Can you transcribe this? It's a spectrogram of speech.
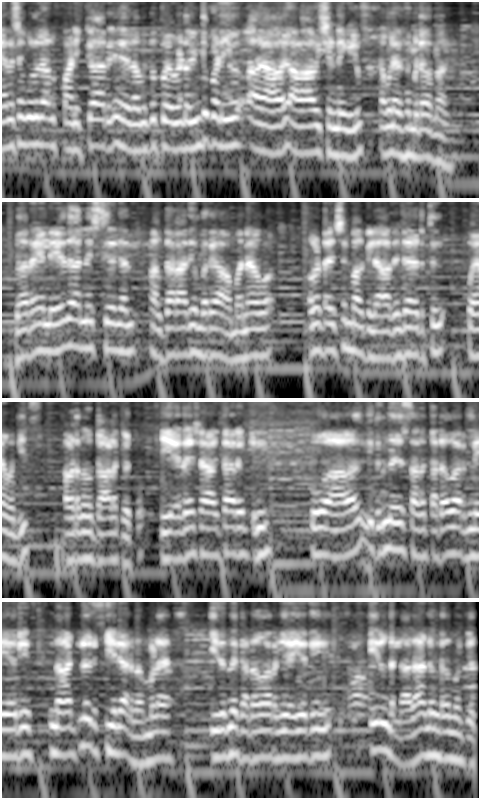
ഏകദേശം കൂടുതലാണ് പണിക്കാർ നമുക്കിപ്പോൾ നമുക്കിപ്പോ ഇവിടെ എന്ത് പണി ആവശ്യമുണ്ടെങ്കിലും നമ്മൾ ഇവിടെ വന്നാൽ ബഹ്റൈനിൽ ഏത് അന്വേഷിച്ച് കഴിഞ്ഞാൽ ആൾക്കാർ ആദ്യം പറയാം മനാവ മന അവിടെ ടെൻഷൻ പാർക്കില്ല അതിന്റെ അടുത്ത് പോയാൽ മതി അവിടെ നമുക്ക് ആളെ കിട്ടും. ഈ ഏകദേശം ആൾക്കാർ ഓ ആ ഇരുന്ന് കഥ പറഞ്ഞ ഒരു നാട്ടിലൊരു ഫീലാണ് നമ്മളെ ഇരുന്ന് കഥ പറഞ്ഞ ഈ ഒരു ഫീൽ ഉണ്ടല്ലോ. അതാണ് ഇവിടെ നമുക്ക്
